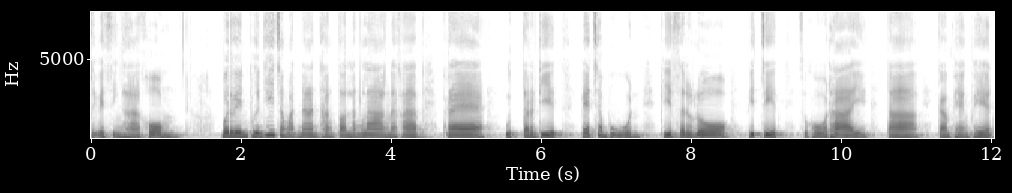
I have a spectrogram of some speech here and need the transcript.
31 สิงหาคม บริเวณพื้นที่จังหวัดน่านทางตอนล่างๆนะครับ แพร่ อุตรดิตถ์เพชรบูรณ์ พิษณุโลก พิจิตร สุโขทัย ตากกำแพงเพชร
